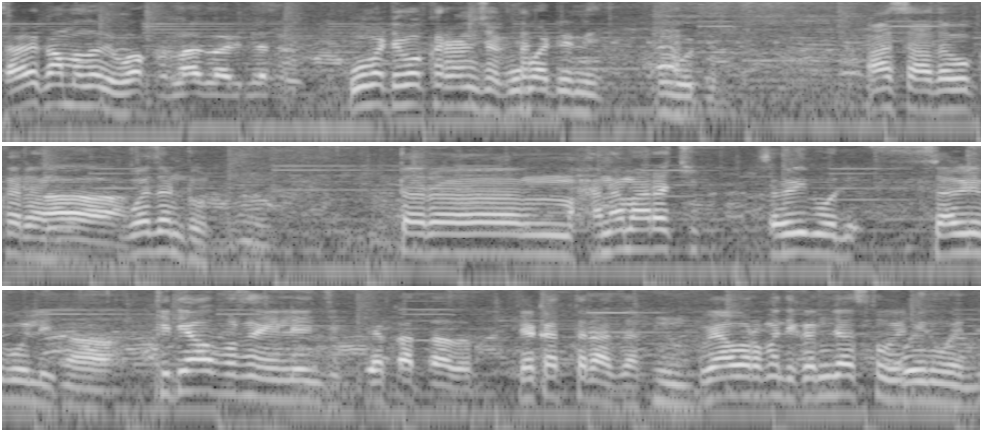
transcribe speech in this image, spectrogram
सगळ्या कामाला झाले वापर लाग गाडीला सगळं उभाटे वखर आणू शकता? उभाटेने उभाटे हा साधा वखर हा. वजन ठेवून तर अं, हाना माराची सगळी बोली सगळी बोली. हा. किती ऑफर सांगितली यांची एकाहत्तर हजार. एकाहत्तर हजार. व्यवहारमध्ये कमी जास्त होईल? वहीन वहीन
